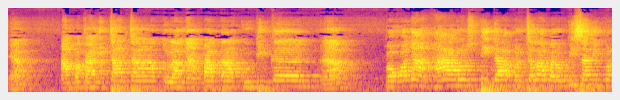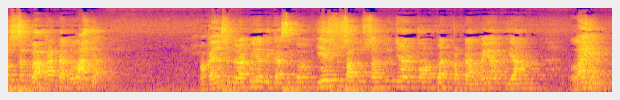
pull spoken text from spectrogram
Ya, apakah ini cacat, tulangnya patah, gudikan, ya, Pokoknya harus tidak bercela baru bisa dipersembahkan dan layak. Makanya saudaraku yang dikasih Tuhan, Yesus satu-satunya korban pendamaian yang layak.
